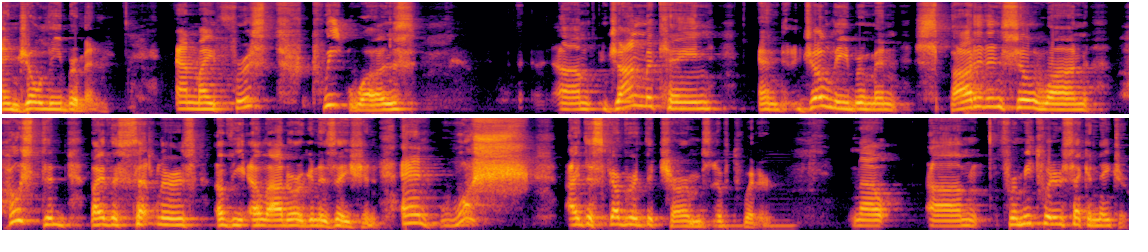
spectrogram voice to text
and Joe Lieberman. And my first tweet was um, John McCain and Joe Lieberman spotted in Silwan hosted by the settlers of the Elad organization. And whoosh, I discovered the charms of Twitter. Now, um, for me, Twitter is second nature.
